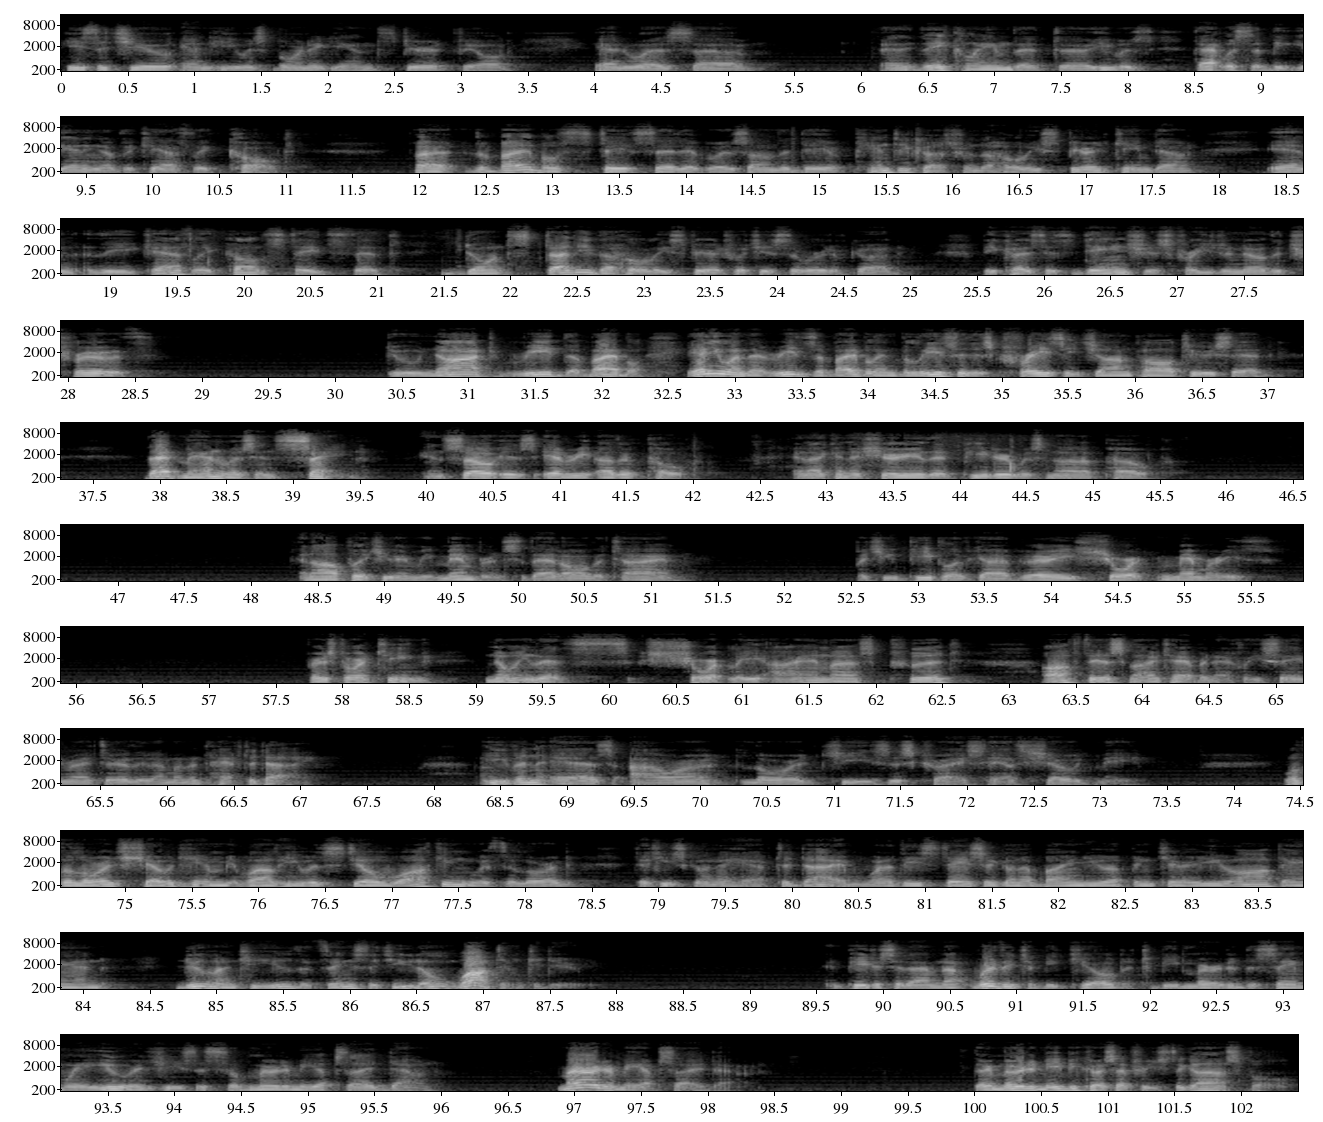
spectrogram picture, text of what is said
He's a Jew and he was born again, spirit filled, and was, uh, and they claim that uh, he was, that was the beginning of the Catholic cult. But the Bible states that it was on the day of Pentecost when the Holy Spirit came down and the Catholic cult states that don't study the Holy Spirit, which is the Word of God, because it's dangerous for you to know the truth. Do not read the Bible. Anyone that reads the Bible and believes it is crazy, John Paul II said. That man was insane, and so is every other pope. And I can assure you that Peter was not a pope. And I'll put you in remembrance of that all the time. But you people have got very short memories. Verse 14, knowing that shortly I must put off this my tabernacle. He's saying right there that I'm going to have to die. Even as our Lord Jesus Christ hath showed me. Well, the Lord showed him while he was still walking with the Lord that he's going to have to die. One of these days they're going to bind you up and carry you off and do unto you the things that you don't want them to do. And Peter said, I'm not worthy to be killed, to be murdered the same way you were, Jesus, so murder me upside down. Murder me upside down. They murdered me because I preached the gospel.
